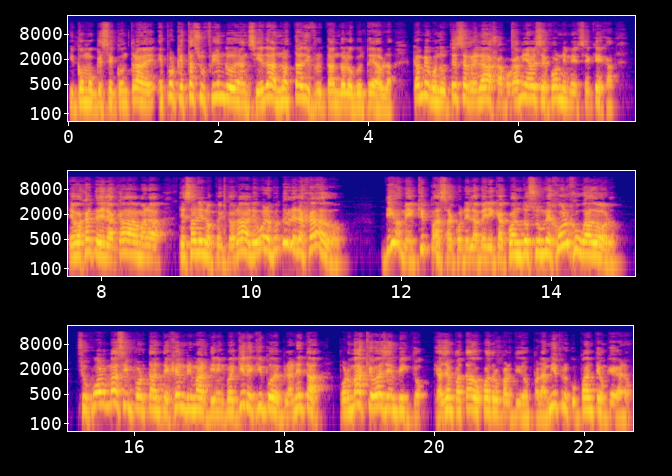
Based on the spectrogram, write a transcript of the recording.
y como que se contrae, es porque está sufriendo de ansiedad, no está disfrutando lo que usted habla. En cambio, cuando usted se relaja, porque a mí a veces Forni me se queja, te bajaste de la cámara, te salen los pectorales, bueno, pues estoy relajado. Dígame, ¿qué pasa con el América cuando su mejor jugador, su jugador más importante, Henry Martin, en cualquier equipo del planeta, por más que vaya invicto, que haya empatado cuatro partidos, para mí es preocupante aunque ganó.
